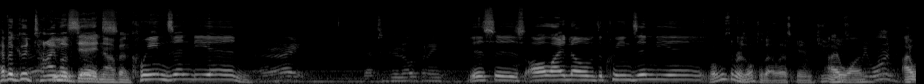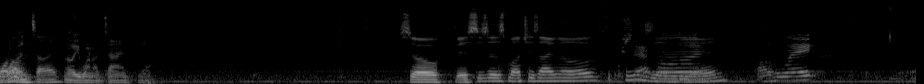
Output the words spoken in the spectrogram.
have a good time of day, B6, Nevin. Queen's Indian. All right. That's a good opening. This is all I know of the Queen's Indian. What was the result of that last game? Did you I won. We won. I won, won. on time. Oh, you won on time. Yeah. So this is as much as I know of the Push Queen's. Indian. All the way. Uh,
